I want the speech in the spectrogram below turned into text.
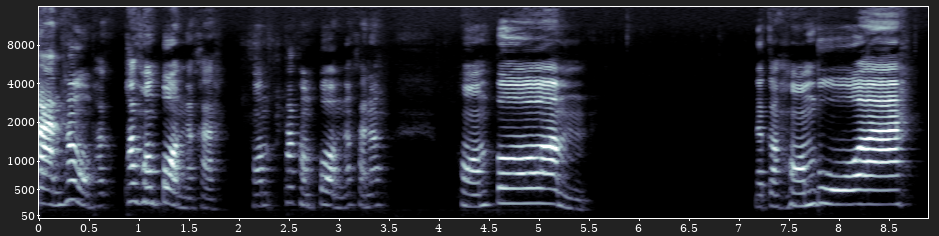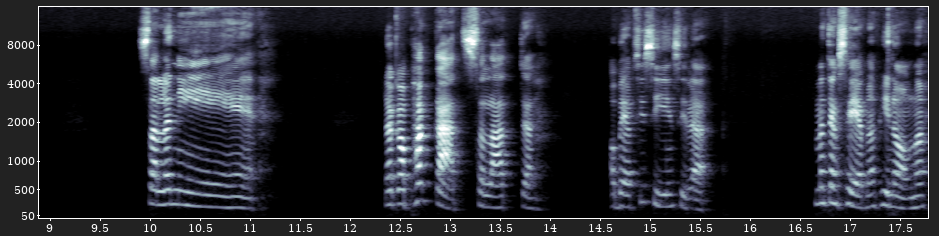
บานเฮาผักผักหอมปอมนะคะ หอมผักหอมปลอมนะคะเนาะหอมปลอม แล้วก็หอมบัวสะระเนแล้วก็ผักกาดสลัดจ้ะเอาแบบสีๆจังสิละมันจังแสบนะพี่น้องเนาะ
